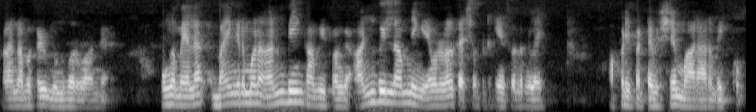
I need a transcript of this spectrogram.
பல நபர்கள் முன் வருவாங்க. உங்கள் மேலே பயங்கரமான அன்பையும் காமிப்பாங்க. அன்பு இல்லாமல் நீங்கள் எவ்வளோ நாள் கஷ்டப்பட்டிருக்கீங்க சொல்லுங்களேன். அப்படிப்பட்ட விஷயம் மாற ஆரம்பிக்கும்.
